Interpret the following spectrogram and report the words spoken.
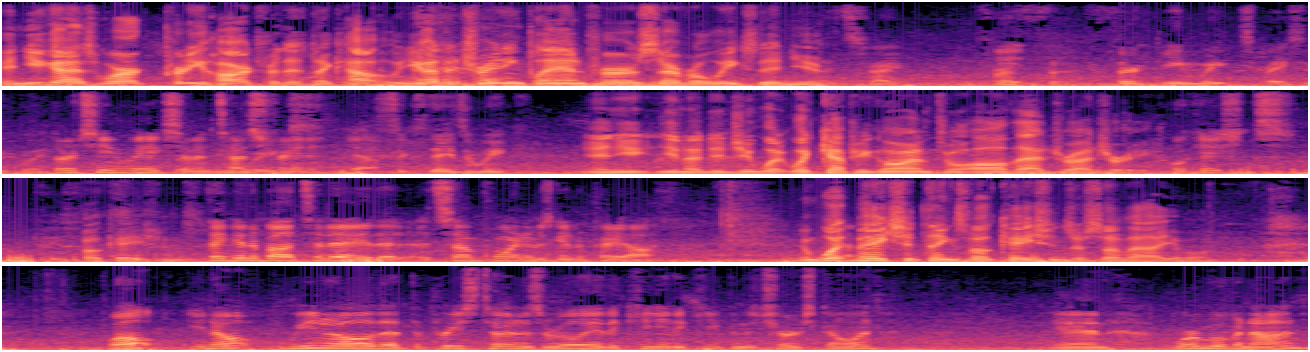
and you guys worked pretty hard for this. Like how you had a training plan for several weeks, didn't you? That's right. For th- 13 weeks, basically. 13 weeks of intense weeks, training. Yeah. Six days a week. And you, you know, did you what, what kept you going through all that drudgery, Vocations. Vocations? Thinking about today that at some point it was going to pay off. And what Yeah. makes you think vocations are so valuable? Well, you know, we know that the priesthood is really the key to keeping the church going. And we're moving on.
